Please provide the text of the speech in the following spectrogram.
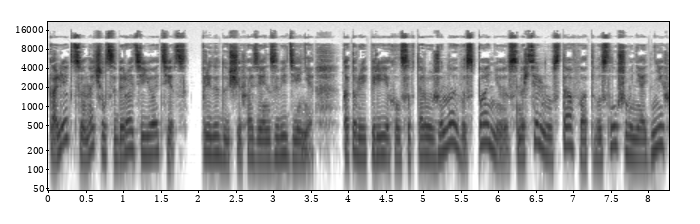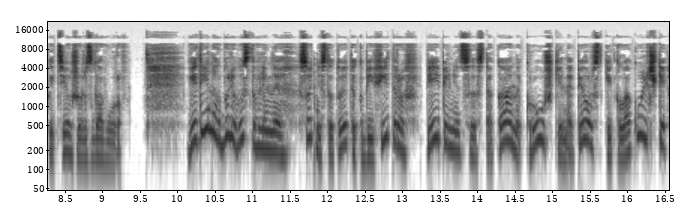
Коллекцию начал собирать ее отец, предыдущий хозяин заведения, который переехал со второй женой в Испанию, смертельно устав от выслушивания одних и тех же разговоров. Витринах были выставлены сотни статуэток бифитеров, пепельницы, стаканы, кружки, наперстки, колокольчики,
